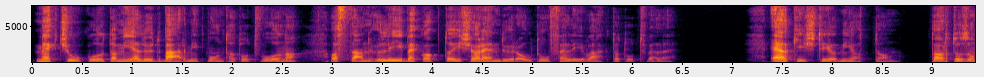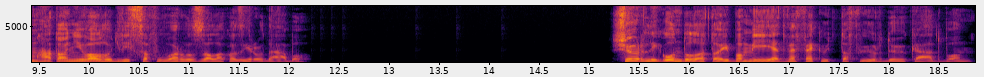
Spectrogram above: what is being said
Megcsókolta, mielőtt bármit mondhatott volna, aztán ölébe kapta, és a rendőrautó felé vágtatott vele. Elkéstél miattam. Tartozom hát annyival, hogy visszafuvarozzalak az irodába. Sörli gondolataiba mélyedve feküdt a fürdőkádban.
